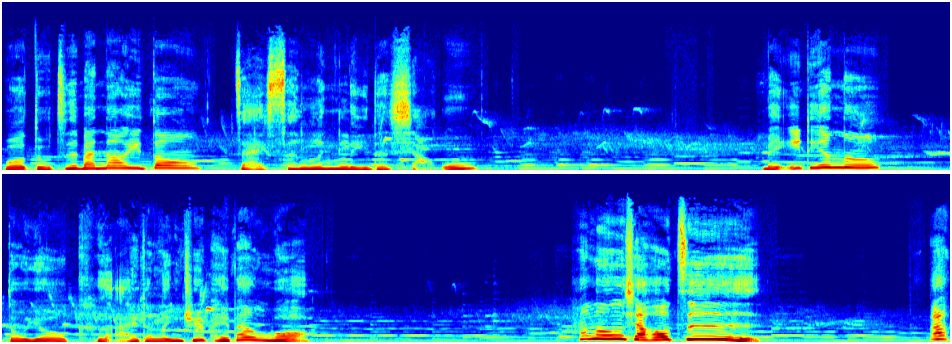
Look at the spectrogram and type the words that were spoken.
我独自搬到一栋在森林里的小屋，每一天呢，都有可爱的邻居陪伴我。Hello，小猴子。啊，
